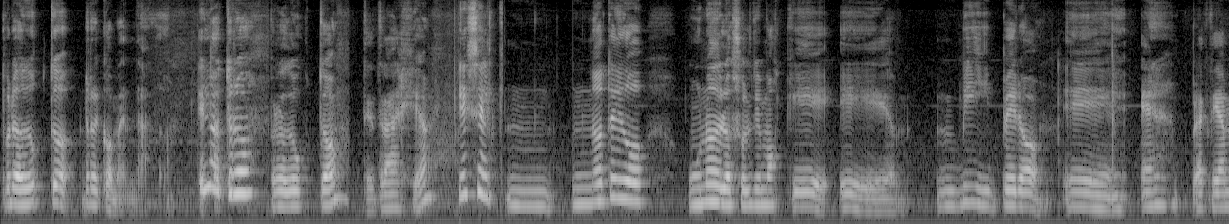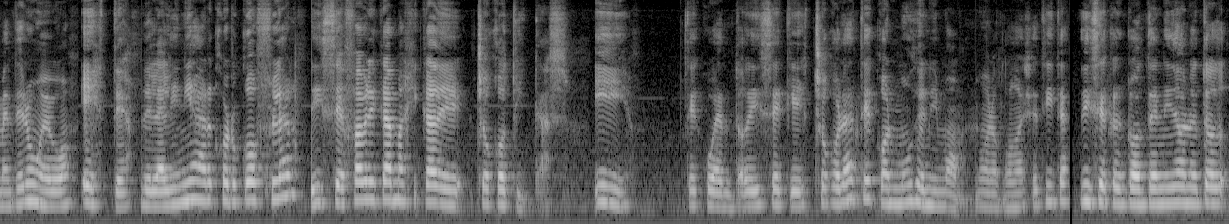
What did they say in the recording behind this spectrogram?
producto recomendado. El otro producto te traje, que es el, mm, no te digo uno de los últimos que eh, vi, pero eh, es prácticamente nuevo. Este, de la línea Arcor Kofler, dice fábrica mágica de chocotitas. Y te cuento, dice que es chocolate con mousse de limón, bueno, con galletita. Dice que el contenido neto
